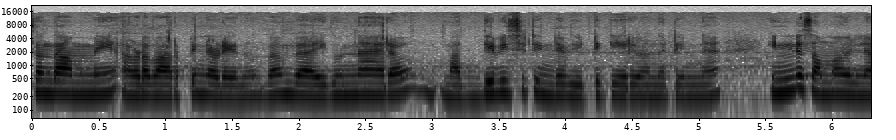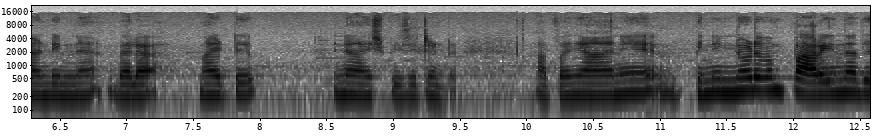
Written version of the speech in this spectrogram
സ്വന്തം അമ്മയും അവിടെ വാർപ്പിന്റെ അവിടെയായിരുന്നു. ഇപ്പം വൈകുന്നേരം മദ്യപിച്ചിട്ട് എന്റെ വീട്ടിൽ കയറി വന്നിട്ട് എന്നെ എന്റെ സമ്മതമില്ലാണ്ട് എന്നെ ബലമായിട്ട് എന്നെ നശിപ്പിച്ചിട്ടുണ്ട്. അപ്പോൾ ഞാൻ പിന്നെ എന്നോട് ഇവൻ പറയുന്നത്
